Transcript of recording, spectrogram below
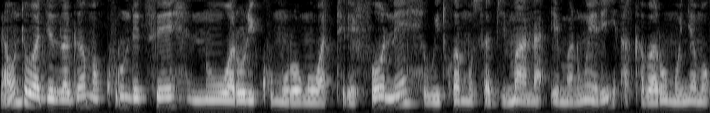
na wundi wagezagaho amakuru ndetse n'uwari uri ku murongo wa telefone witwa Musabyimana Emmanuel akaba ari umunyamakuru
